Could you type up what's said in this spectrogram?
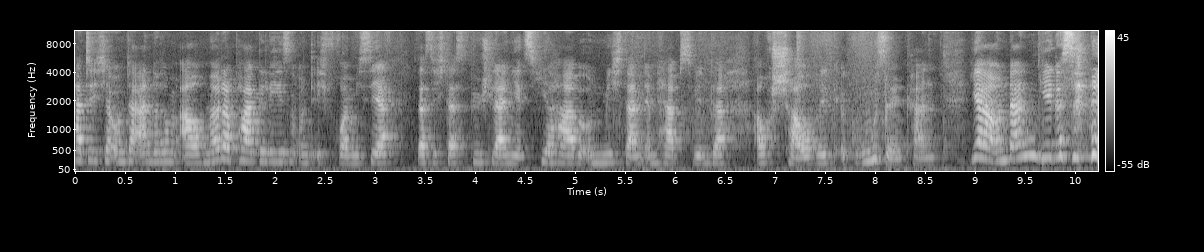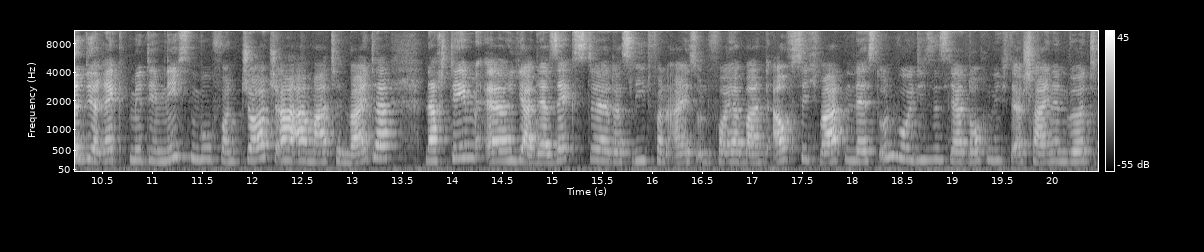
hatte ich ja unter anderem auch Mörderpark gelesen und ich freue mich sehr, dass ich das Büchlein jetzt hier habe und mich dann im Herbst, Winter auch schaurig gruseln kann. Ja, und dann geht es direkt mit dem nächsten Buch von George R. R. Martin weiter. Nachdem äh, ja, der sechste das Lied von Eis und Feuerband auf sich warten lässt und wohl dieses Jahr doch nicht erscheinen wird,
